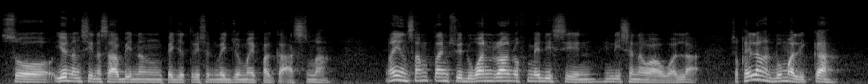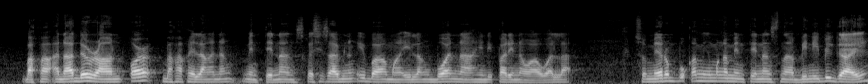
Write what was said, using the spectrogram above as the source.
So, yun ang sinasabi ng pediatrician, medyo may pagka-asthma. Ngayon, sometimes with one round of medicine, hindi siya nawawala. So, kailangan bumalik ka. Baka another round or baka kailangan ng maintenance. Kasi sabi ng iba, mga ilang buwan na, hindi pa rin nawawala. So, meron po kaming mga maintenance na binibigay.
